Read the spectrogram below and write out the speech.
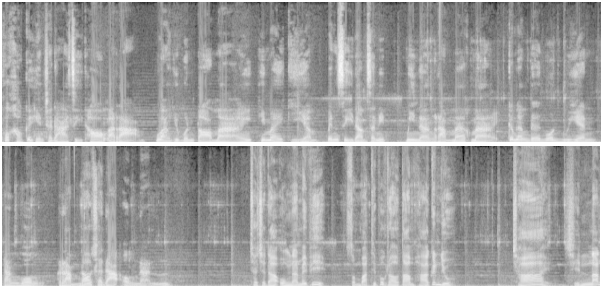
พวกเขาก็เห็นชดาสีทองอาราม วางอยู่บนตอไม้ที่ไม่เกียม เป็นสีดำสนิท มีนางรำมากมายกำลังเดินวนเวียนตั้งวงรำรอบชดาองค์นั้นใช่ชดาองค์นั้นไหมพี่ สมบัติที่พวกเราตามหากันอยู่ ใช่ ชิ้นนั้น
